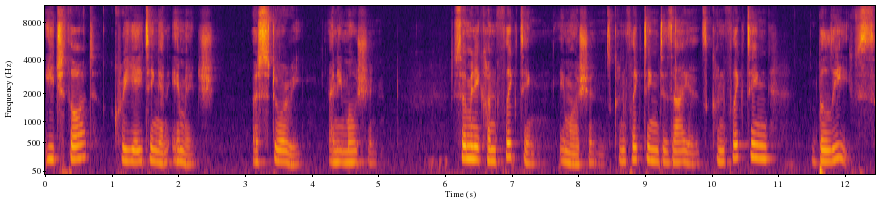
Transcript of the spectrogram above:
each thought creating an image, a story, an emotion so many conflicting emotions, conflicting desires, conflicting beliefs.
